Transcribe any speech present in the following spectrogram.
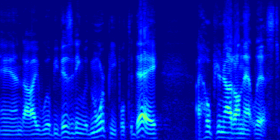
and I will be visiting with more people today. I hope you're not on that list.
